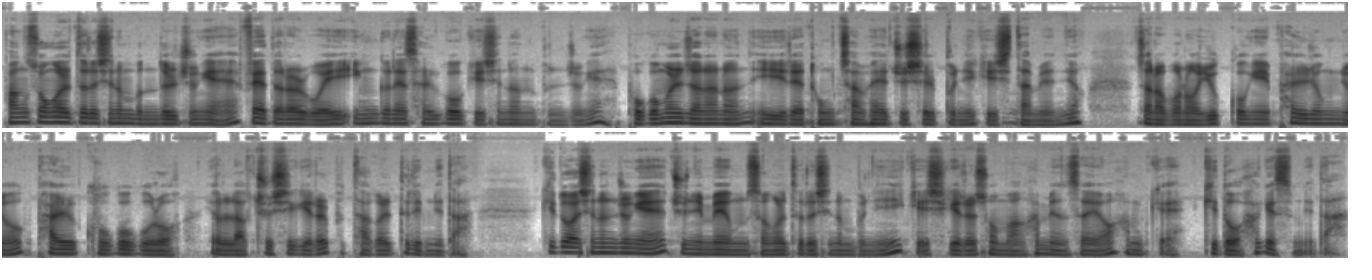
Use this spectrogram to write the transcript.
방송을 들으시는 분들 중에 페더럴 웨이 인근에 살고 계시는 분 중에 복음을 전하는 이 일에 동참해 주실 분이 계시다면요. 전화번호 602-866-8999로 연락 주시기를 부탁을 드립니다. 기도하시는 중에 주님의 음성을 들으시는 분이 계시기를 소망하면서요. 함께 기도하겠습니다.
